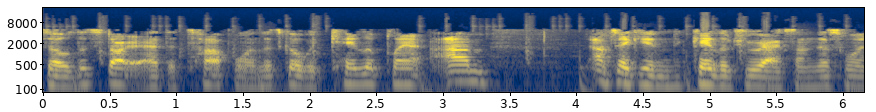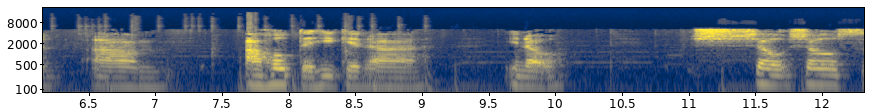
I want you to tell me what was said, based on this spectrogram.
So let's start at the top one. Let's go with Caleb Plant. I'm I'm taking Caleb Truax on this one. Um, I hope that he can, uh, you know, show shows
